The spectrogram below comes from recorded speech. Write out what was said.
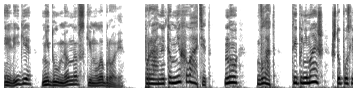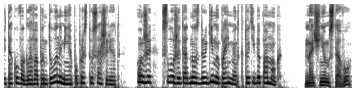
Элигия недоуменно вскинула брови. «Праны-то мне хватит. Но, Влад, ты понимаешь, что после такого глава пантеона меня попросту сожрет? Он же служит одно с другим и поймет, кто тебе помог». «Начнем с того,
